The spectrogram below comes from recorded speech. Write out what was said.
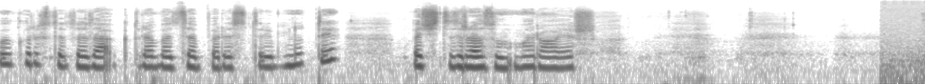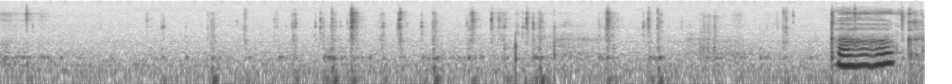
використати. Так, треба це перестрибнути. Бачите, зразу вмираєш. Так.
